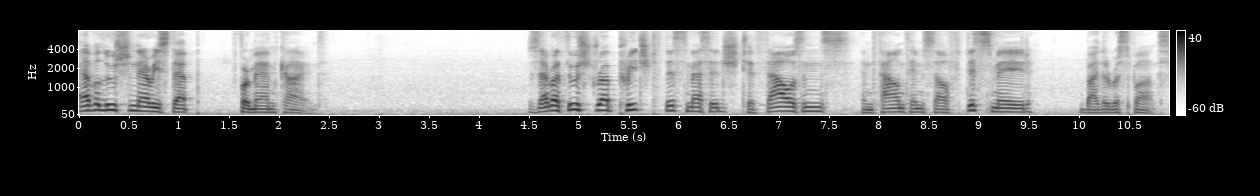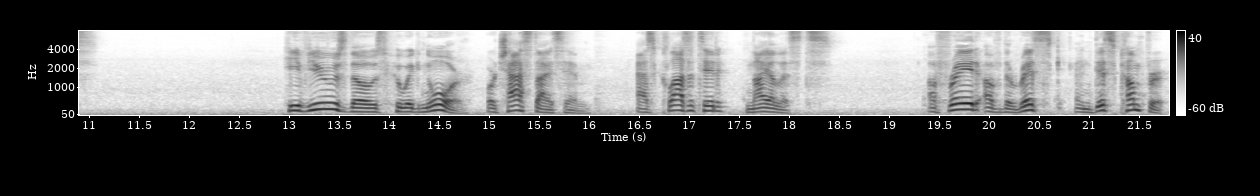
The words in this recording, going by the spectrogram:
evolutionary step for mankind. Zarathustra preached this message to thousands and found himself dismayed by the response. He views those who ignore or chastise him as closeted nihilists, afraid of the risk and discomfort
